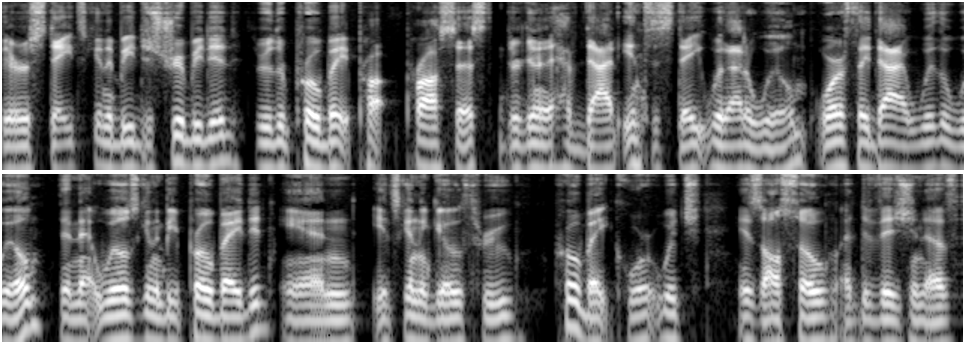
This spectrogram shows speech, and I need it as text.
their estate's going to be distributed through the probate pro- process. They're going to have died intestate without a will, or if they die with a will, then that will is going to be probated and it's going to go through probate court, which is also a division of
